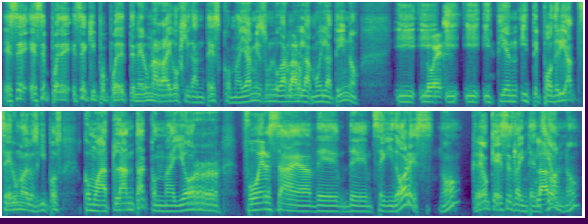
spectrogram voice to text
ese, ese puede, ese equipo puede tener un arraigo gigantesco. Miami es un lugar Claro. muy, muy latino. Y, y, Lo es. y, y- y y te podría ser uno de los equipos como Atlanta con mayor fuerza de, de seguidores, ¿no? Creo que esa es la intención, Claro. ¿no?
